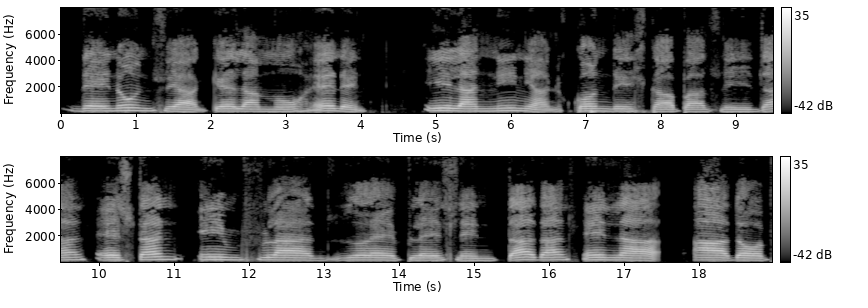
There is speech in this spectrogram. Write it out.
denuncia que las mujeres y las niñas con discapacidad están infrarrepresentadas en la adopción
